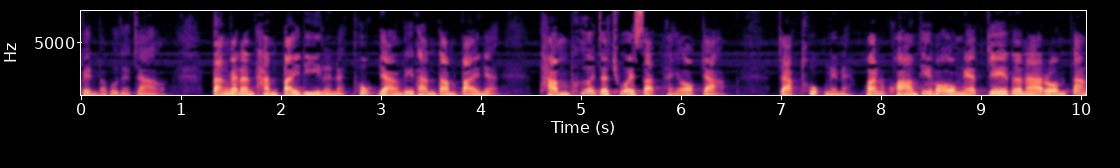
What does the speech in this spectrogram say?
เป็นพระพุทธเจ้า ตั้งแต่นั้นท่านไปดีเลยนะทุกอย่างที่ท่านทำไปเนี่ยทำเพื่อจะช่วยสัตว์ให้ออกจาก จากทุกเนี่ยนะควันความที่พระองค์เนี่ยเจตนารมตั้ง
